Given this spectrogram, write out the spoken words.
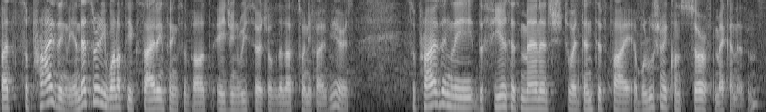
but surprisingly, and that's really one of the exciting things about aging research over the last 25 years. Surprisingly, the field has managed to identify evolutionary conserved mechanisms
